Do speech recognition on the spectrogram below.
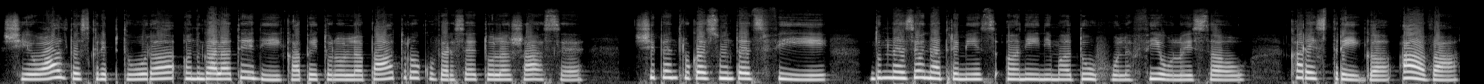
Și o altă scriptură în Galatenii, capitolul 4, cu versetul 6. Și pentru că sunteți fiii, Dumnezeu ne-a trimis în inimă Duhul Fiului Său, care strigă, Ava,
